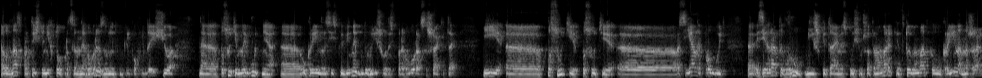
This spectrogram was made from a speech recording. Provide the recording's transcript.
але в нас практично ніхто про це не говорив за винятком кількох людей. Що е, по суті майбутнє е, України-російської війни буде вирішуватись в переговорах США Китай. І по суті, по суті, росіяни пробують зіграти в гру між Китаєм і Сполученими Штатами Америки в той момент, коли Україна, на жаль,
